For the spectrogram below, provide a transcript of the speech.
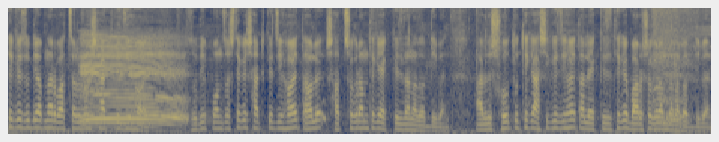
থেকে যদি আপনার বাচ্চার ওজন ষাট কেজি হয়, যদি পঞ্চাশ থেকে ষাট কেজি হয়, তাহলে সাতশো গ্রাম থেকে এক কেজি দানাদার দিবেন। আর যদি সত্তর থেকে আশি কেজি হয়, তাহলে এক কেজি থেকে বারোশো গ্রাম দানাদার দিবেন।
